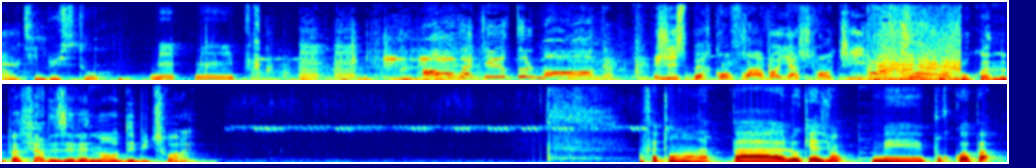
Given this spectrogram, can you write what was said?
Un petit bus tour Mip mip En voiture tout le monde J'espère qu'on fera un voyage tranquille. Pourquoi ne pas faire des événements en début de soirée? En fait, on n'en a pas l'occasion, mais pourquoi pas?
